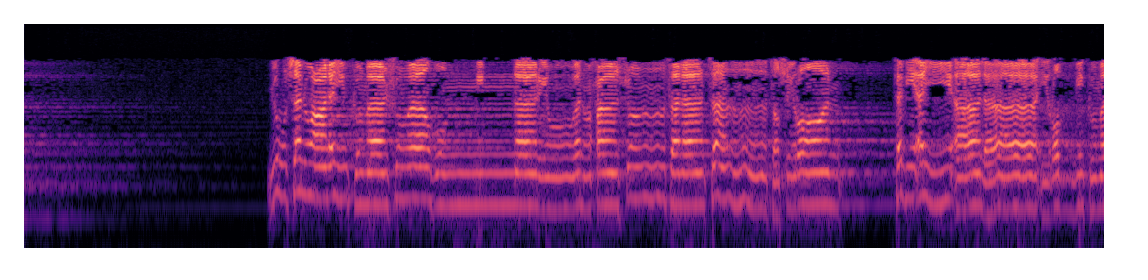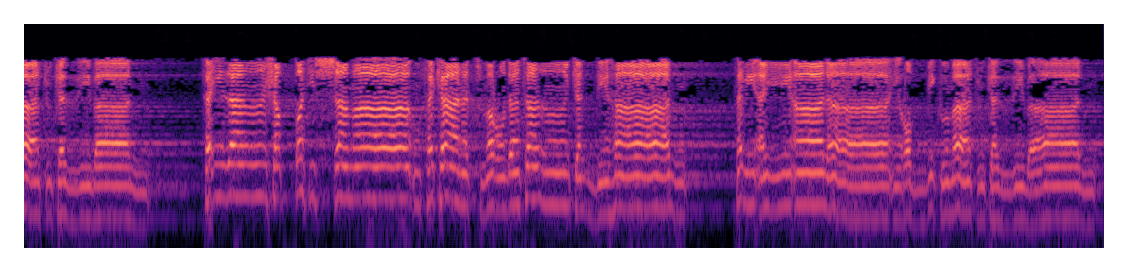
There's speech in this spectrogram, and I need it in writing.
يرسل عليكما شواظ من نار ونحاس فلا تنتصران. فبأي آلاء ربكما تكذبان؟ فإذا انشقت السماء فكانت مردة كالدهان. فبأي آلاء ربكما تكذبان؟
